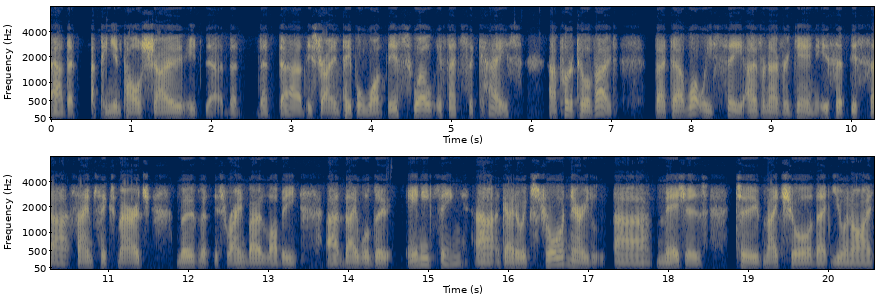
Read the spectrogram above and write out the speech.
Uh, that opinion polls show it, uh, that that uh, the Australian people want this. Well, if that's the case, uh, put it to a vote. But uh, what we see over and over again is that this uh, same-sex marriage movement, this rainbow lobby, uh, they will do anything, uh, go to extraordinary uh, measures to make sure that you and I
